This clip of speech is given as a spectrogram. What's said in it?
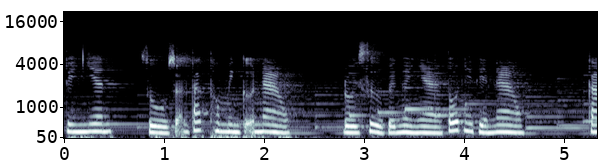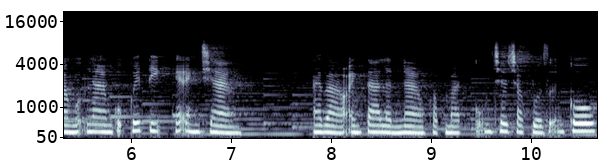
Tuy nhiên, dù Doãn Tắc thông minh cỡ nào, đối xử với người nhà tốt như thế nào. Cao Ngũ Lam cũng quyết định ghét anh chàng. Ai bảo anh ta lần nào gặp mặt cũng trêu chọc đùa giỡn cô.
